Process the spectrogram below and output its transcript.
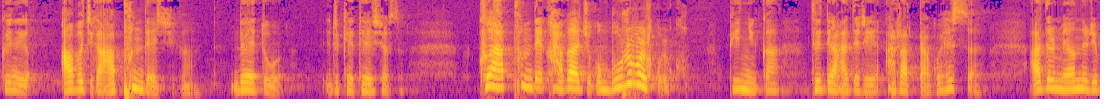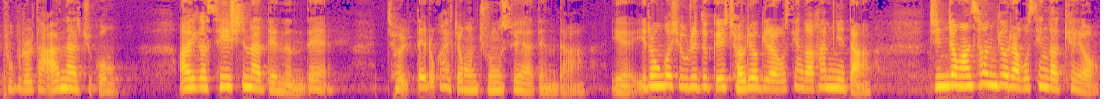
그 아버지가 아픈데 지금 뇌도 이렇게 되셔서 그 아픈데 가가지고 무릎을 꿇고 비니까 드디어 아들이 알았다고 했어요. 아들 며느리 부부를 다 안아주고 아이가 셋이나 되는데 절대로 가정은 중수해야 된다. 예, 이런 것이 우리도 꽤 저력이라고 생각합니다. 진정한 선교라고 생각해요.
